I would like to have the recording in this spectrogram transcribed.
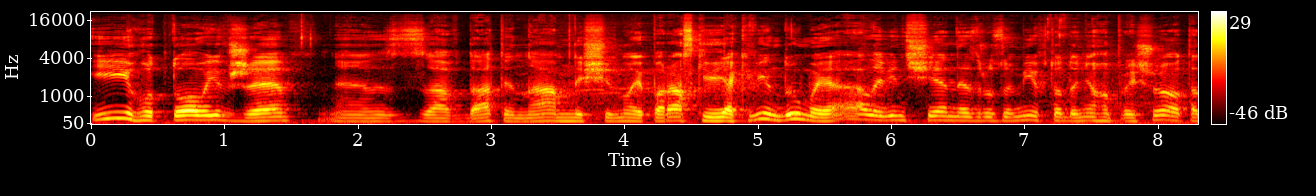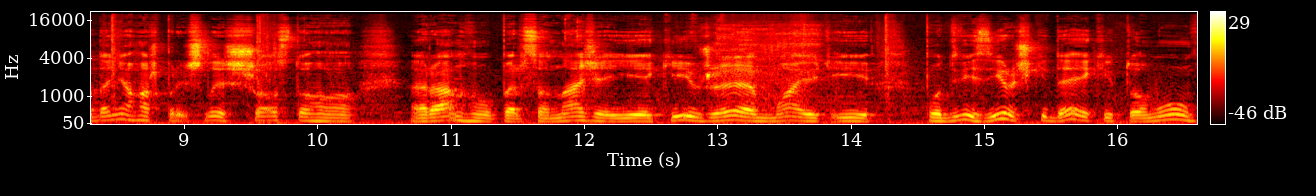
і готовий вже е, завдати нам нищівної поразки, як він думає, але він ще не зрозумів, хто до нього прийшов. Та до нього ж прийшли шостого рангу персонажі, які вже мають і по дві зірочки деякі, тому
